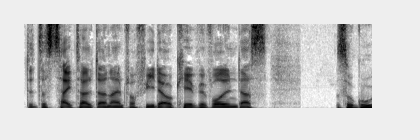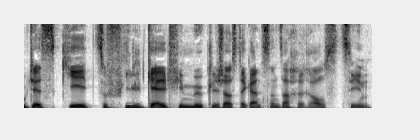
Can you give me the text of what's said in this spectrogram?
das zeigt halt dann einfach wieder, okay, wir wollen das so gut es geht, so viel Geld wie möglich aus der ganzen Sache rausziehen.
